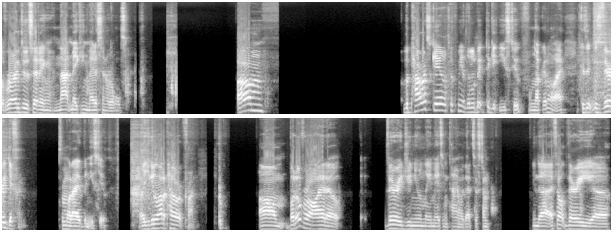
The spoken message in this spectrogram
running through the setting, not making medicine rolls. Um, the power scale took me a little bit to get used to. I'm not gonna lie, because it was very different from what I've been used to. Uh, you get a lot of power up front. Um, but overall, I had a very genuinely amazing time with that system, and uh, I felt very. Uh,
